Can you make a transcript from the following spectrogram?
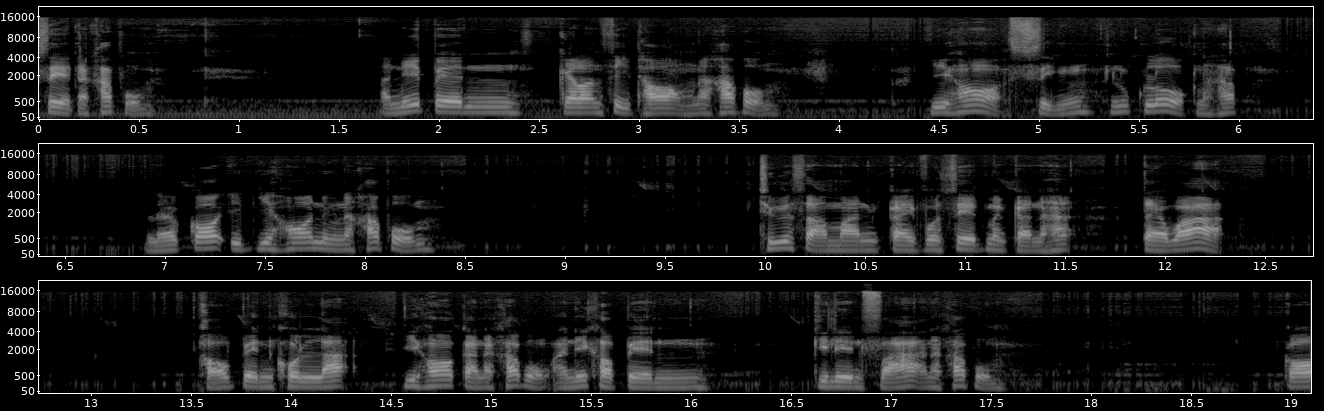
เซตนะครับผมอันนี้เป็นแกลลอนสีทองนะครับผม ยี่ห้อสิงห์ลูกโลกนะครับ แล้วก็อีกยี่ห้อหนึ่งนะครับผม ชื่อสามัญไกลโฟเซตเหมือนกันนะฮะแต่ว่าเขาเป็นคนละยี่ห้อกันนะครับผมอันนี้เขาเป็นกิเลนฟ้านะครับผมก็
